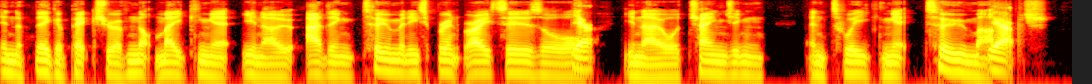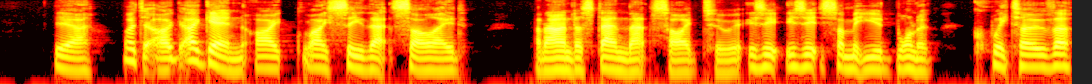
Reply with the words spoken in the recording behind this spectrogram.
in the bigger picture of not making it, you know, adding too many sprint races or, Yeah. you know, or changing and tweaking it too much. Yeah. Yeah. But uh, again, I, I see that side and I understand that side to it. Is it is it something you'd want to quit over?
